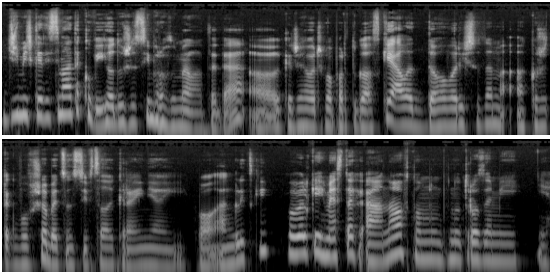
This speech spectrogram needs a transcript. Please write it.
Vidíš, Miška, ty si mala takú výhodu, že si im rozumela teda, keďže hovoríš po portugalsky, ale dohovoríš sa tam akože tak vo všeobecnosti v celej krajine aj po anglicky? Vo veľkých mestách áno, v tom vnútrozemí nie.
